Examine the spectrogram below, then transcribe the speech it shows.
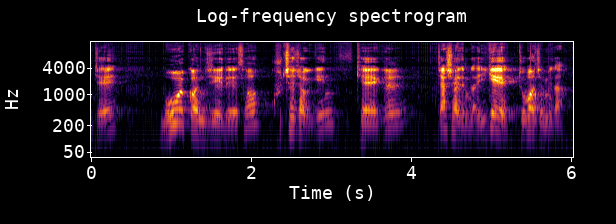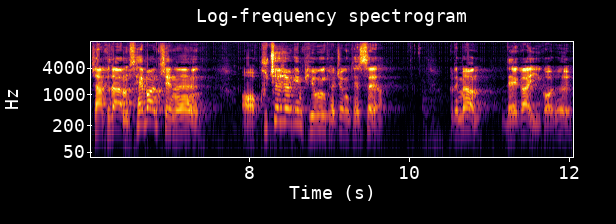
이제 모을 건지에 대해서 구체적인 계획을 짜셔야 됩니다. 이게 두 번째입니다. 자, 그 다음 세 번째는 어, 구체적인 비용이 결정이 됐어요. 그러면 내가 이거를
